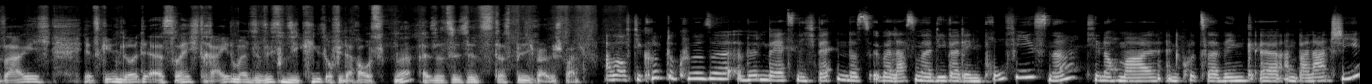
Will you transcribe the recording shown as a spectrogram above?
sage ich, jetzt gehen die Leute erst recht rein, weil sie wissen, sie kriegen es auch wieder raus. Ne? Also das ist jetzt, das bin ich mal gespannt. Aber auf die Kryptokurse würden wir jetzt nicht wetten, das überlassen wir lieber den Profis. Ne? Hier nochmal ein kurzer Wink äh, an Balaji,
